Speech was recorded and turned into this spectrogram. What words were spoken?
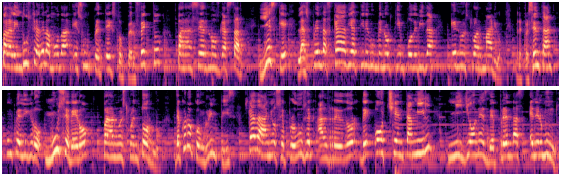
Para la industria de la moda es un pretexto perfecto para hacernos gastar. Y es que las prendas cada día tienen un menor tiempo de vida en nuestro armario. Representan un peligro muy severo para nuestro entorno. De acuerdo con Greenpeace, cada año se producen alrededor de 80 mil millones de prendas en el mundo.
